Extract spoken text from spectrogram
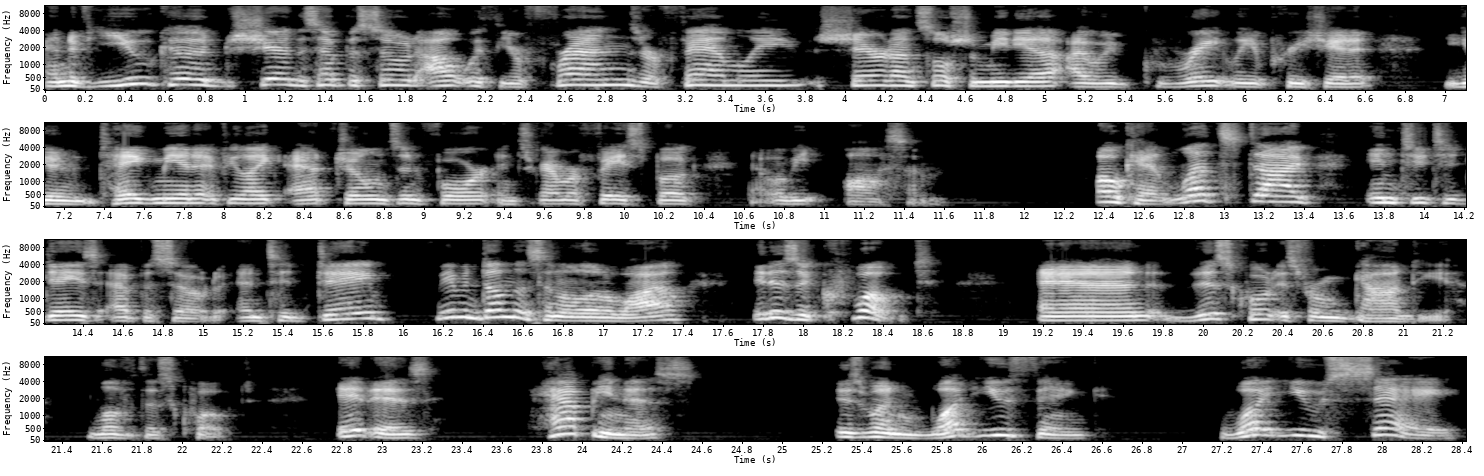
And if you could share this episode out with your friends or family, share it on social media, I would greatly appreciate it. You can tag me in it if you like, at Jones and Four, Instagram or Facebook. That would be awesome. Okay, let's dive into today's episode. And today, we haven't done this in a little while. It is a quote. And this quote is from Gandhi. Love this quote. It is Happiness is when what you think, what you say,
